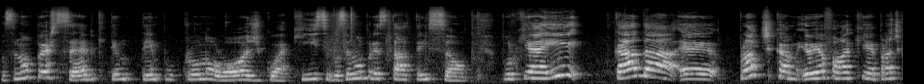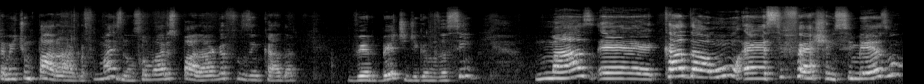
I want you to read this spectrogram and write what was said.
Você não percebe que tem um tempo cronológico aqui, se você não prestar atenção. Porque aí cada é praticamente, eu ia falar que é praticamente um parágrafo, mas não, são vários parágrafos em cada verbete, digamos assim. Mas é, cada um é, se fecha em si mesmo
